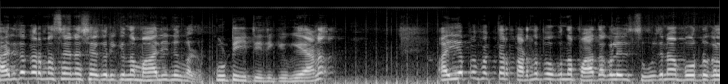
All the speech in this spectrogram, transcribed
ഹരിതകർമ്മസേന ശേഖരിക്കുന്ന മാലിന്യങ്ങൾ കൂട്ടിയിട്ടിരിക്കുകയാണ്. അയ്യപ്പ ഭക്തർ കടന്നു പോകുന്ന പാതകളിൽ സൂചനാ ബോർഡുകൾ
